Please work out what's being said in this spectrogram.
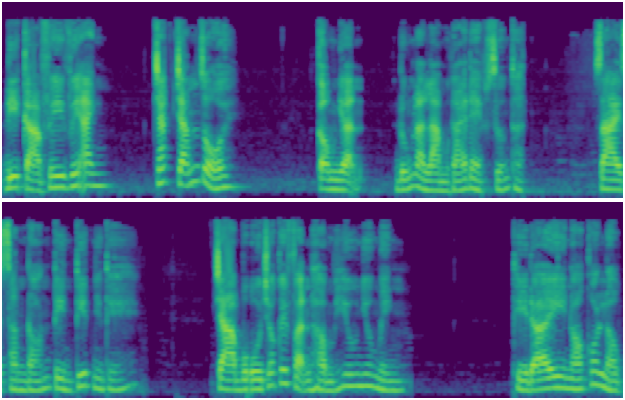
Đi cà phê với anh. Chắc chắn rồi. Công nhận đúng là làm gái đẹp sướng thật. Dài săn đón tin tít như thế. Trả bù cho cái phận hầm hưu như mình. Thì đây nó có lộc,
